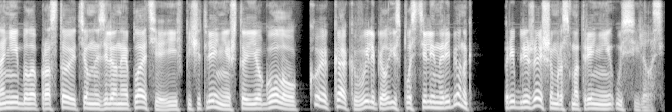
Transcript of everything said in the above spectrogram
На ней было простое темно-зеленое платье, и впечатление, что ее голову кое-как вылепил из пластилина ребенок, при ближайшем рассмотрении усилилось.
